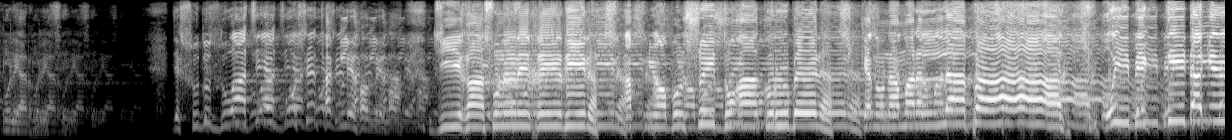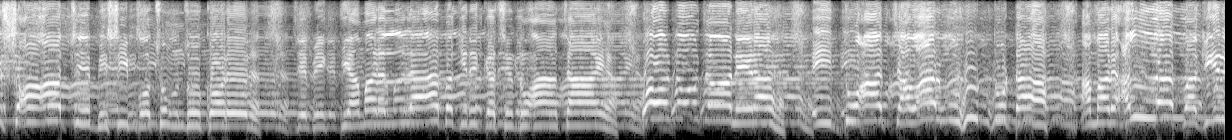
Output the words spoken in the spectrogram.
ক্লিয়ার হয়েছে। যে শুধু দোয়া চেয়ে বসে থাকলে হবে না। জি শুনে রেখে দিন। আপনি অবশ্যই দোয়া করবেন। কেননা আমার আল্লাহ পাক ওই ব্যক্তিটাকে সবচেয়ে বেশি পছন্দ করেন। যে ব্যক্তি আমার আল্লাহ পাকের কাছে দোয়া চায়। ও নওজওয়ানেরা এই দোয়া চাওয়ার মুহূর্তটা আমার আল্লাহ পাকের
